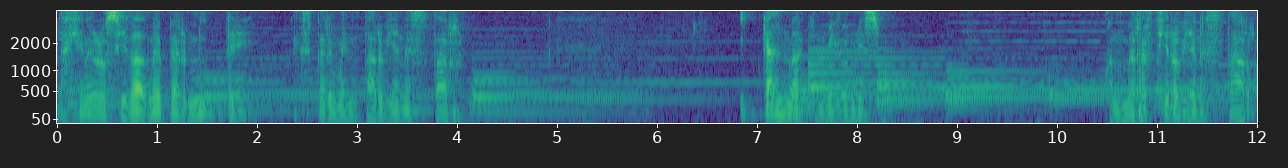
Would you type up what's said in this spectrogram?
la generosidad me permite experimentar bienestar y calma conmigo mismo. cuando me refiero a bienestar,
